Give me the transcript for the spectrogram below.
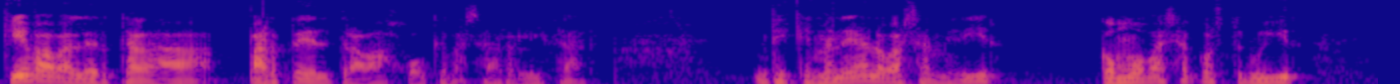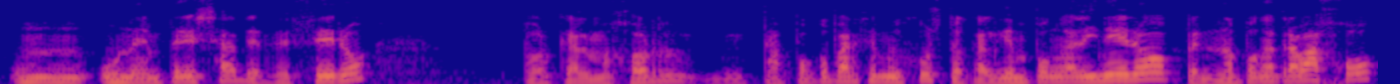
qué va a valer cada parte del trabajo que vas a realizar. ¿de qué manera lo vas a medir? ¿Cómo vas a construir una empresa desde cero? Porque a lo mejor tampoco parece muy justo que alguien ponga dinero, pero no ponga trabajo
